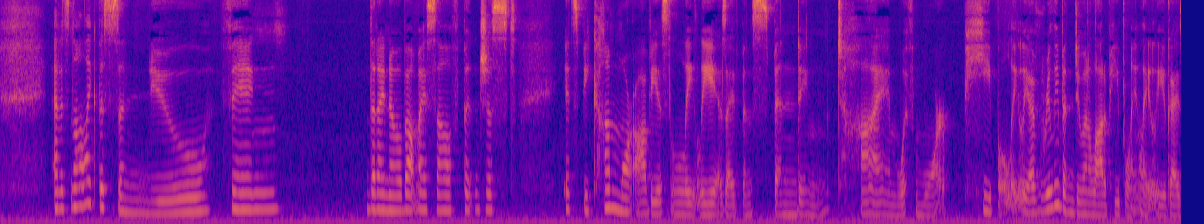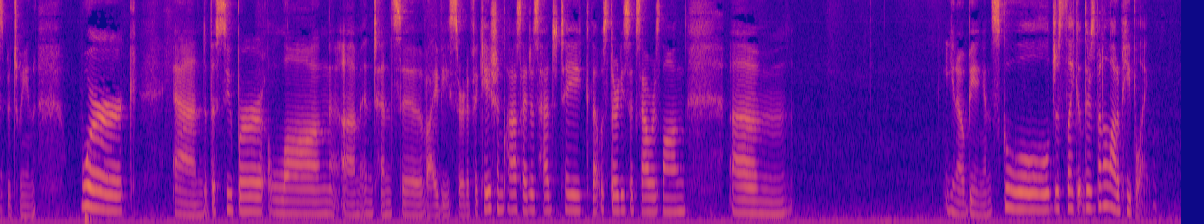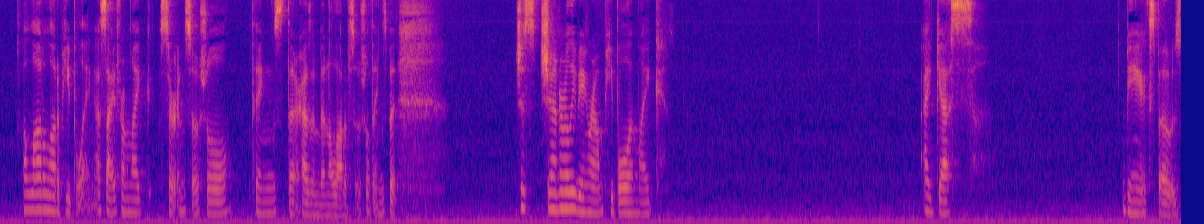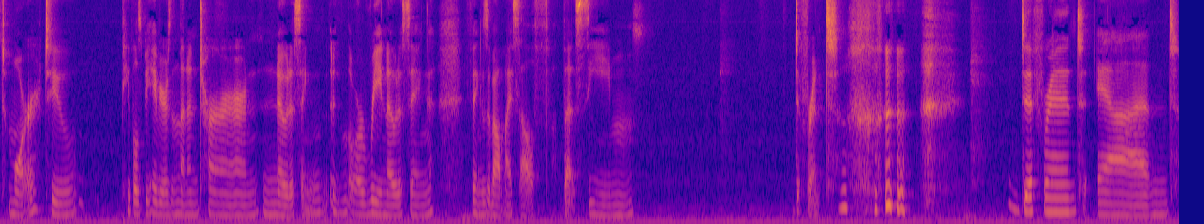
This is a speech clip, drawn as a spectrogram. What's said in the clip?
And it's not like this is a new thing that I know about myself, but just it's become more obvious lately as I've been spending time with more people lately. I've really been doing a lot of peopling lately, you guys, between work and the super long, um, intensive IV certification class I just had to take that was 36 hours long. Um, you know, being in school, just like there's been a lot of peopling a lot, a lot of peopling, aside from like certain social things. There hasn't been a lot of social things, but just generally being around people and like, I guess, being exposed more to people's behaviors and then in turn noticing or re noticing things about myself that seem different. different and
